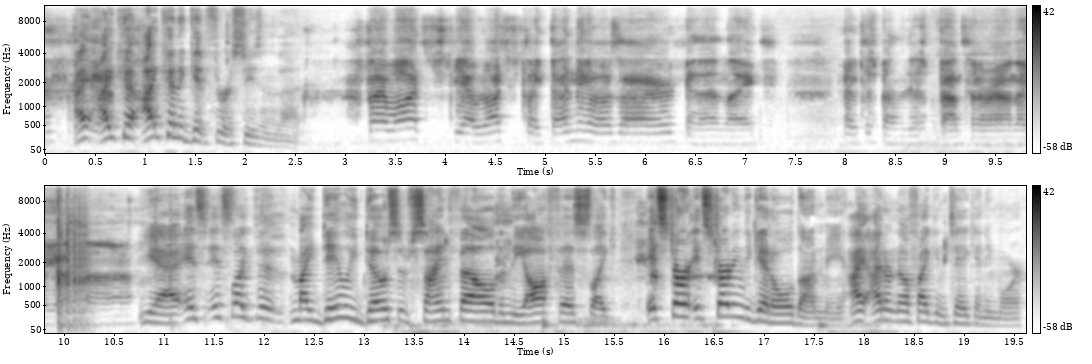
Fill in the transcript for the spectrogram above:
I I could I couldn't get through a season of that. But I watched, yeah, we watched like the ending of Ozark, and then like I've just been just bouncing around, I guess. Uh, Yeah, it's it's like the my daily dose of Seinfeld and The Office. Like it's start it's starting to get old on me. I I don't know if I can take anymore.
